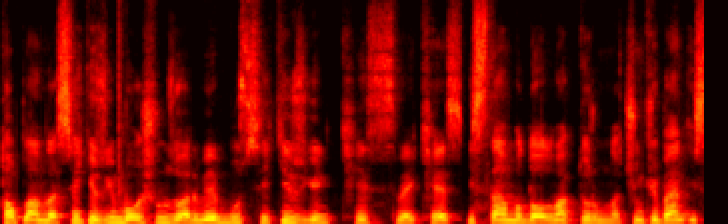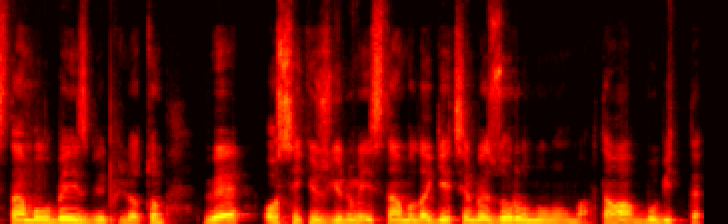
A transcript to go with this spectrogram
Toplamda 8 gün boşluğumuz var ve bu 8 gün kes ve kes İstanbul'da olmak durumunda. Çünkü ben İstanbul base bir pilotum ve o 800 günümü İstanbul'da geçirme zorunluluğum var. Tamam mı? Bu bitti.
